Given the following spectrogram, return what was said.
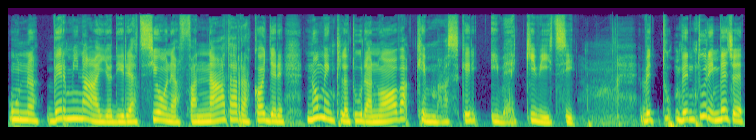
un verminaio di reazione affannata a raccogliere nomenclatura nuova che mascheri i vecchi vizi. Venturi invece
